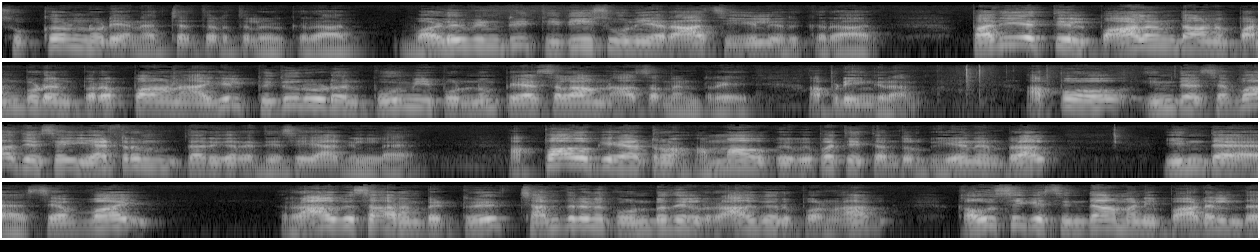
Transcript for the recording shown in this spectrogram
சுக்கிரனுடைய நட்சத்திரத்தில் இருக்கிறார். வலுவின்றி திதிசூனிய ராசியில் இருக்கிறார். பதியத்தில் பாலன்தானும் பண்புடன் பிறப்பானாகில் பிதுருடன் பூமி பொண்ணும் பேசலாம் நாசமென்றே அப்படிங்கிறாங்க. அப்போ இந்த செவ்வாய் திசை ஏற்றம் தருகிற திசையாக இல்லை. அப்பாவுக்கு ஏற்றம் அம்மாவுக்கு விபத்தை தந்திருக்கும் ஏனென்றால் இந்த செவ்வாய் ராகு சாரம் பெற்று சந்திரனுக்கு ஒன்பதில் ராகு இருப்பனால் கௌசிக சிந்தாமணி பாடல் இந்த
